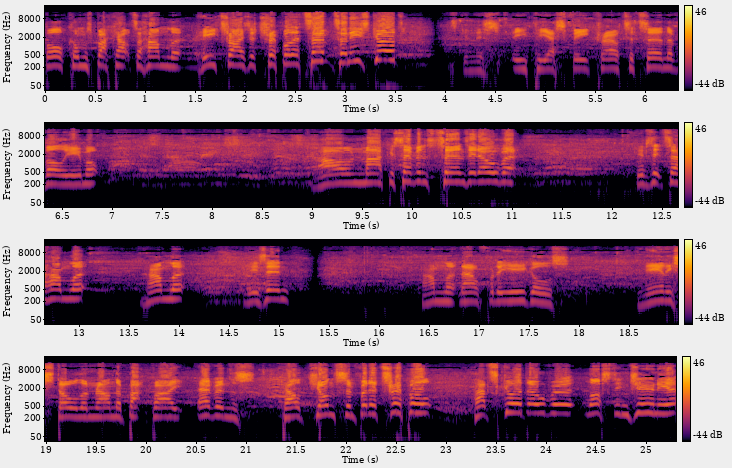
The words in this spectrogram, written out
Ball comes back out to Hamlet. He tries a triple attempt and he's good. Asking this EPSB crowd to turn the volume up. Oh, and Marcus Evans turns it over. Gives it to Hamlet. Hamlet he's in. Hamlet now for the Eagles. Nearly stolen round the back by Evans. Cal Johnson for the triple. That's good over Lostin Junior.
